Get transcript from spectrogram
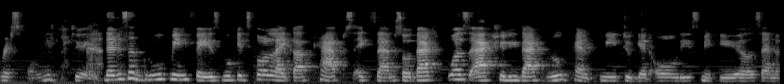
respond to it. There is a group in Facebook. It's called like a KAPS exam. So that was actually that group helped me to get all these materials and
